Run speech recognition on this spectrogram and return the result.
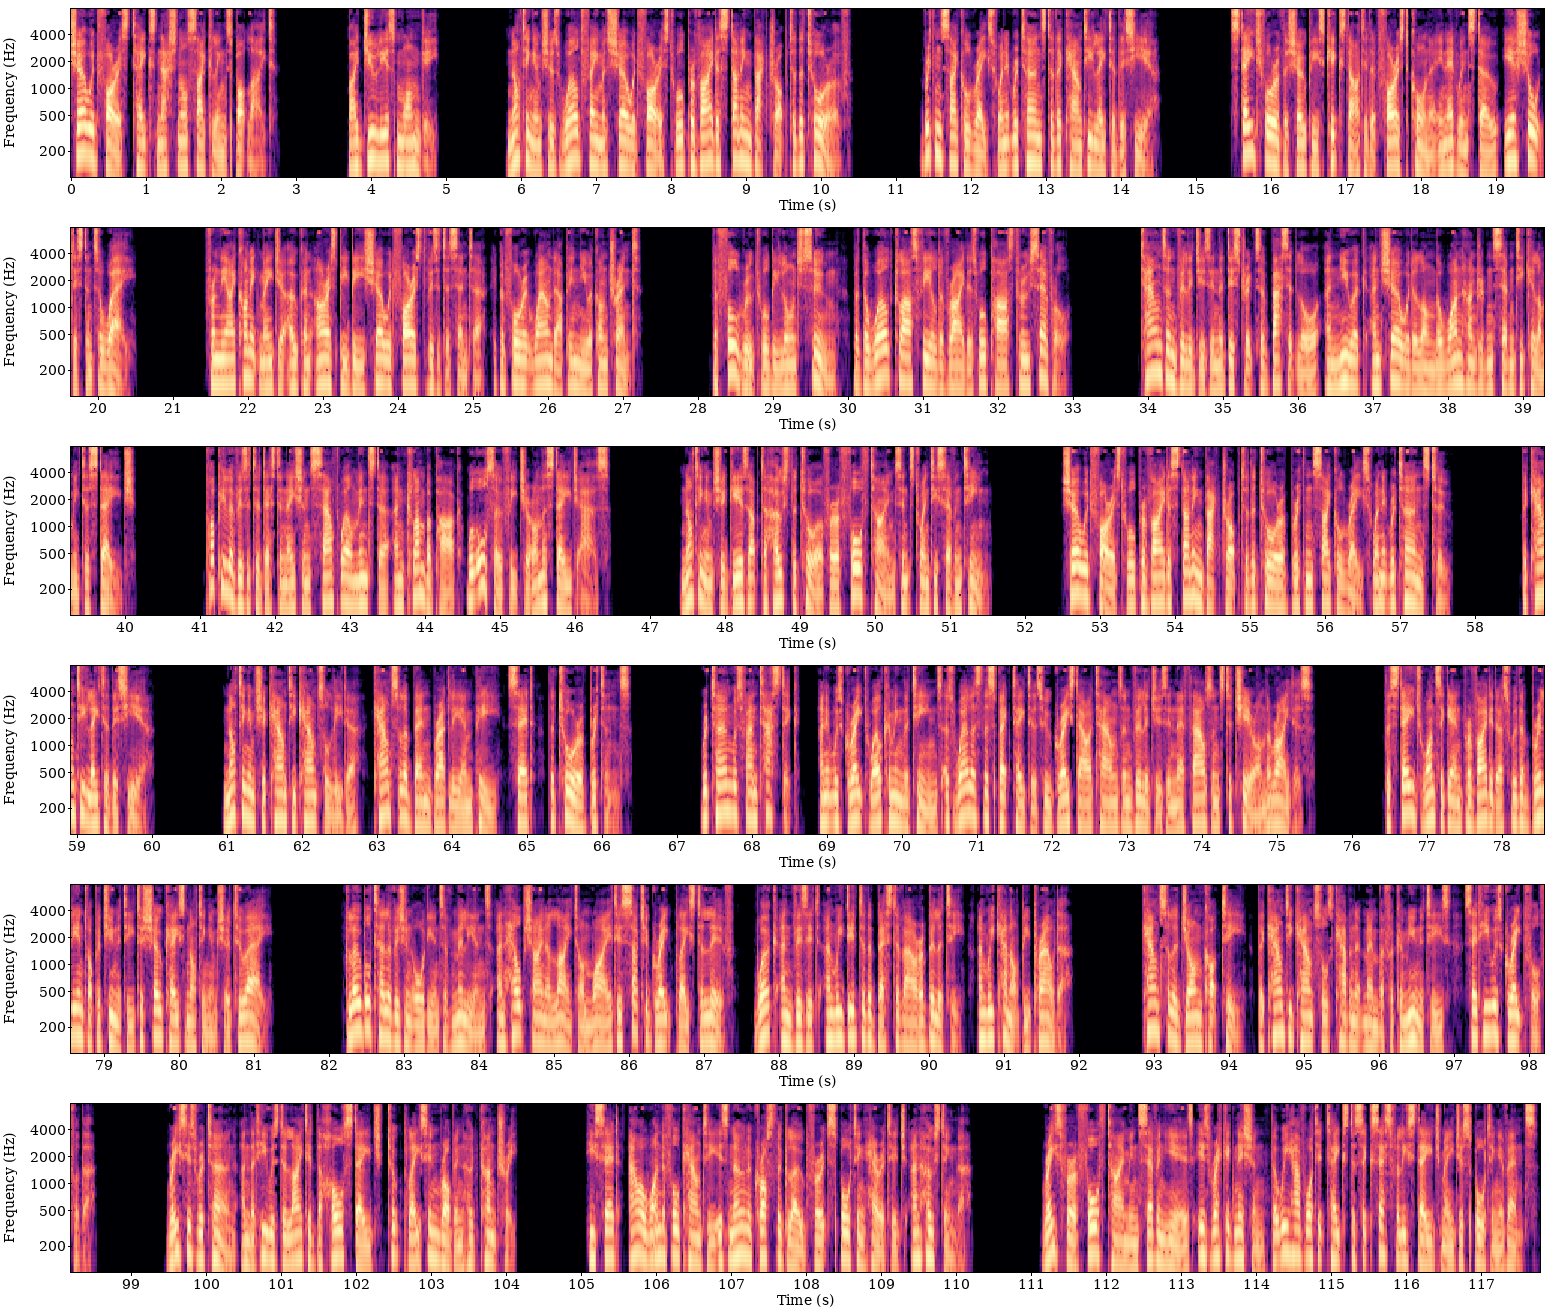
Sherwood Forest takes National Cycling Spotlight. By Julius Mwangi. Nottinghamshire's world-famous Sherwood Forest will provide a stunning backdrop to the Tour of Britain cycle race when it returns to the county later this year. Stage 4 of the showpiece kick-started at Forest Corner in Edwinstowe, a short distance away. From the iconic Major Oak and RSPB Sherwood Forest Visitor Centre, before it wound up in Newark-on-Trent. The full route will be launched soon, but the world-class field of riders will pass through several towns and villages in the districts of Bassetlaw and Newark and Sherwood along the 170-kilometre stage. Popular visitor destinations Southwell Minster and Clumber Park will also feature on the stage as Nottinghamshire gears up to host the tour for a fourth time since 2017. Sherwood Forest will provide a stunning backdrop to the Tour of Britain cycle race when it returns to the county later this year. Nottinghamshire County Council leader, Councillor Ben Bradley MP, said, The Tour of Britain's return was fantastic, and it was great welcoming the teams as well as the spectators who graced our towns and villages in their thousands to cheer on the riders. The stage once again provided us with a brilliant opportunity to showcase Nottinghamshire to a global television audience of millions and help shine a light on why it is such a great place to live, work and visit and we did to the best of our ability, and we cannot be prouder. Councillor John Cottee, the County Council's Cabinet Member for Communities, said he was grateful for the race's return and that he was delighted the whole stage took place in Robin Hood country. He said, Our wonderful county is known across the globe for its sporting heritage and hosting the race for a fourth time in seven years is recognition that we have what it takes to successfully stage major sporting events.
